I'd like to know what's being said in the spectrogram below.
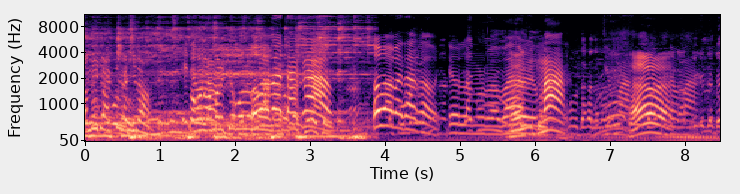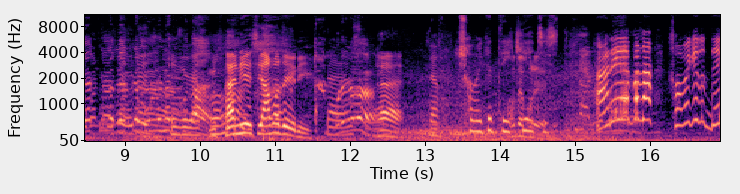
আমি ডাকতে তখন আমার কে বলে বাবা তাকাও। ও বাবা তাকাও। এটা হলো আমার বাবা। মা এই যে মা। হ্যাঁ। এটা মা। এই যে দেখো। হ্যাঁ নিয়েছি আমাদেরই। হ্যাঁ। দেখো। সবাইকে দেখিয়েছিস আরে বাবা সবাইকে তো দেখ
